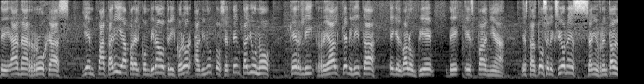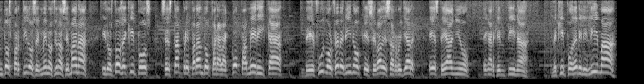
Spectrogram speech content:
de Ana Rojas y empataría para el combinado tricolor al minuto 71 Kerly Real que milita en el balompié de España. Estas dos selecciones se han enfrentado en dos partidos en menos de una semana y los dos equipos se están preparando para la Copa América de fútbol femenino que se va a desarrollar este año en Argentina. El equipo de Billy Lima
